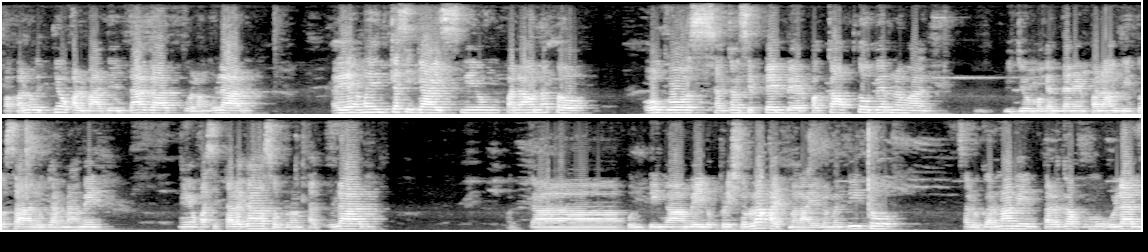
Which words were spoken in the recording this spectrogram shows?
papanood nyo, kalmado yung dagat, walang ulan. Kaya ngayon kasi guys, ngayong panahon na to, August hanggang September, pagka October naman, medyo maganda na yung panahon dito sa lugar namin. Ngayon kasi talaga sobrang tag-ulan. Pagka kunting uh, may low pressure lang, kahit malayo naman dito sa lugar namin, talagang umuulan.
